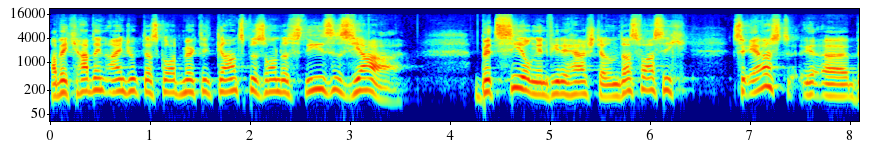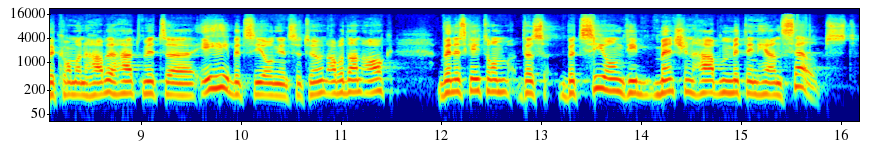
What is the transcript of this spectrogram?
Aber ich habe den Eindruck, dass Gott möchte ganz besonders dieses Jahr Beziehungen wiederherstellen. Das, was ich zuerst äh, bekommen habe, hat mit äh, Ehebeziehungen zu tun, aber dann auch, wenn es geht um das Beziehung, die Menschen haben mit den Herrn selbst.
